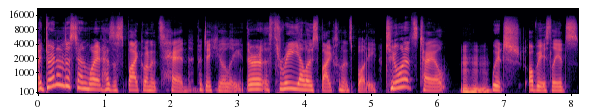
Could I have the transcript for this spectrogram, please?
I don't understand why it has a spike on its head, particularly. There are three yellow spikes on its body two on its tail, mm-hmm. which obviously it's,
